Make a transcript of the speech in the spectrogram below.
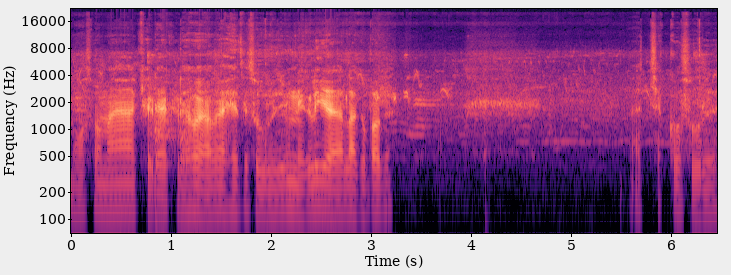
ਮੌਸਮ ਹੈ ਖਿੜਿਆ ਖਿੜਿਆ ਹੋਇਆ ਵੈਸੇ ਤੇ ਸੂਰਜ ਵੀ ਨਿਕਲ ਹੀ ਆਇਆ ਲਗਭਗ। ਐ ਚੱਕੋ ਸੂਰਜ।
